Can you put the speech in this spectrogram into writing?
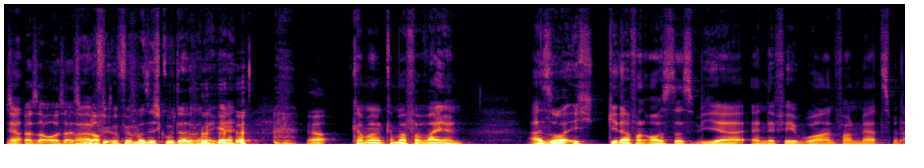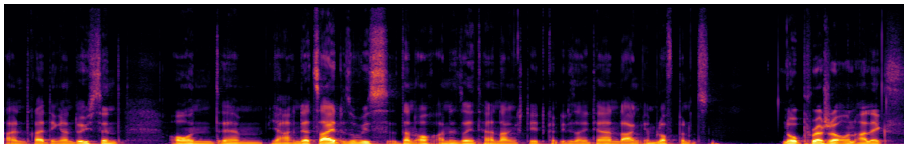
Sieht Ja. besser aus als im Loft. fü- fühlt man sich gut da drin, gell? Ja. kann, man, kann man verweilen. Also ich gehe davon aus, dass wir Ende Februar, Anfang März mit allen drei Dingern durch sind. Und ähm, ja, in der Zeit, so wie es dann auch an den Sanitäranlagen steht, könnt ihr die Sanitäranlagen im Loft benutzen. No pressure on Alex.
